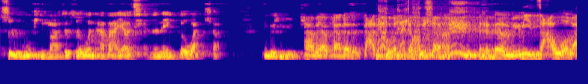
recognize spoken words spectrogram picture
是卢平吗？就是问他爸要钱的那个晚上。那个雨啪啪啪的打在我的头上，让名利砸我吧，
